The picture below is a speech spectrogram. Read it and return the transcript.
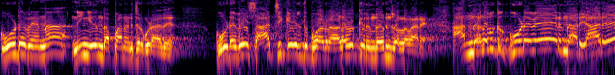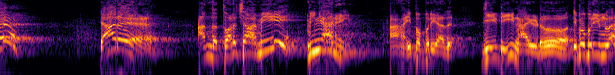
கூடவேனா நீங்க எதுவும் தப்பா நினைச்சிட கூடாது. கூடவே சாட்சி கையெழுத்து போடுற அளவுக்கு இருந்தவர்னு சொல்ல வரேன். அந்த அளவுக்கு கூடவே இருந்தார் யாரு? யாரு? அந்த துரைசாமி விஞ்ஞானி. ஆ, இப்ப புரியாது. G D Naidu. இப்ப புரியுங்களா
